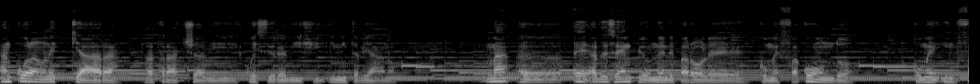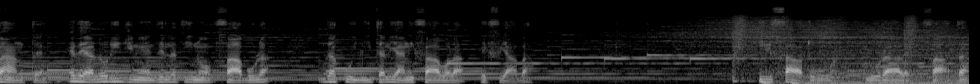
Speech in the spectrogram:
Ancora non è chiara la traccia di queste radici in italiano, ma eh, è ad esempio nelle parole come facondo, come infante ed è all'origine del latino fabula, da cui gli italiani favola e fiaba. Il fatum, plurale fata,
